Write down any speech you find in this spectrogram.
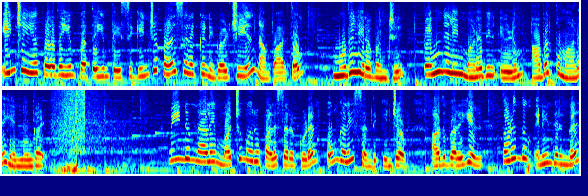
இன்றைய பழுதையும் பத்தையும் பேசுகின்ற பலசரக்கு நிகழ்ச்சியில் நாம் பார்த்தோம். முதலிரவன்று பெண்களின் மனதில் எழும் அபத்தமான எண்ணங்கள். மீண்டும் நாளை மற்றொரு பலசரக்குடன் உங்களை சந்திக்கின்றோம். அதுவரையில் தொடர்ந்தும் இணைந்திருங்கள்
